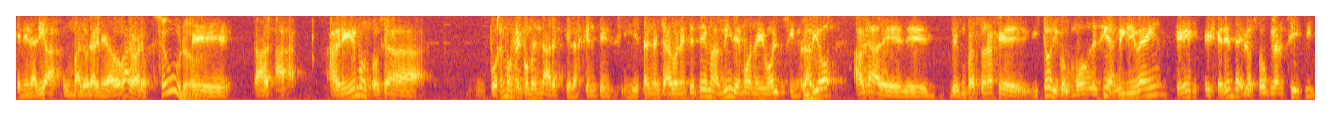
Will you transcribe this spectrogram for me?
generaría un valor agregado bárbaro. Seguro. Eh, agreguemos, o sea, podemos recomendar que la gente, si está enganchada con este tema, mire Moneyball, si no la vio, habla de, de, un personaje histórico, como vos decías, Billy Bain, que es el gerente de los Oakland City,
